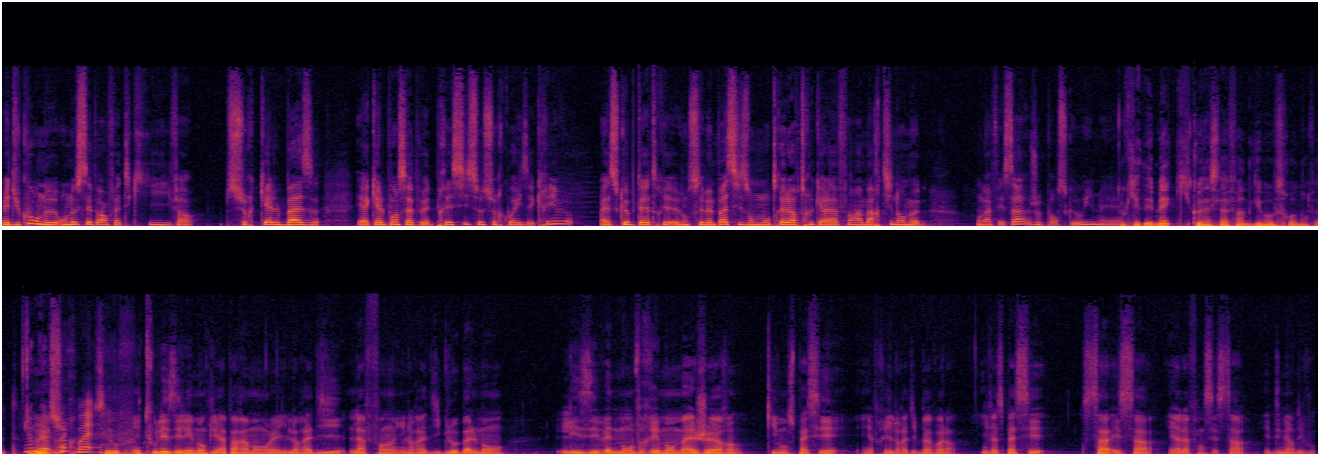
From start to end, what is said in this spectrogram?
Mais du coup on ne, on ne sait pas en fait qui, enfin sur quelle base et à quel point ça peut être précis ce sur quoi ils écrivent. Est-ce que peut-être on sait même pas s'ils ont montré leur truc à la fin à Martine en mode on a fait ça, je pense que oui, mais. Donc il y a des mecs qui connaissent la fin de Game of Thrones en fait. Oui, Ouais. bien sûr. Ouais. C'est ouf. Et tous les éléments clés. Apparemment, ouais, il leur a dit la fin, il leur a dit globalement les événements vraiment majeurs qui vont se passer. Et après, il leur a dit bah voilà, il va se passer ça et ça, et à la fin, c'est ça, et démerdez-vous.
